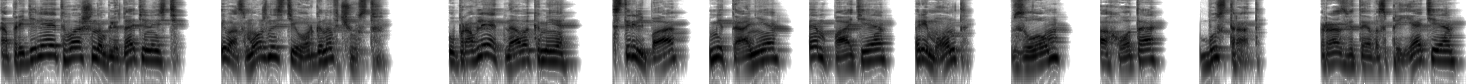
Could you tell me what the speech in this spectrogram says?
Определяет вашу наблюдательность и возможности органов чувств. Управляет навыками стрельба, метание, эмпатия, ремонт, взлом, охота, бустрат. Развитое восприятие,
